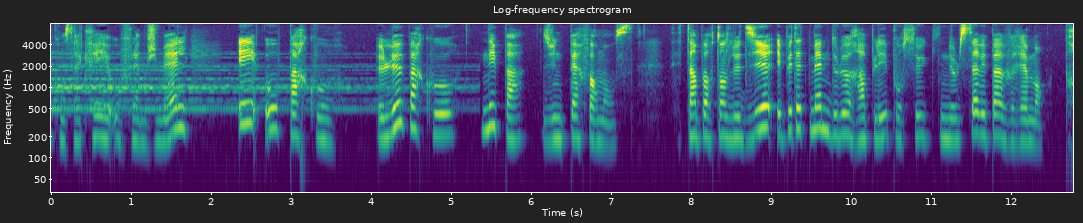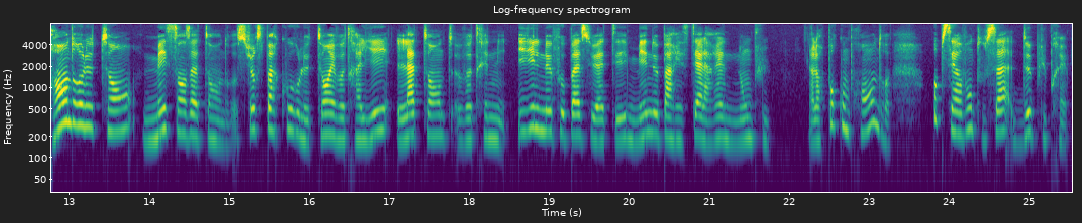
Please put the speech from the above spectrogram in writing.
consacré aux flammes jumelles et au parcours. Le parcours n'est pas une performance. C'est important de le dire et peut-être même de le rappeler pour ceux qui ne le savaient pas vraiment. Prendre le temps, mais sans attendre. Sur ce parcours, le temps est votre allié, l'attente votre ennemi. Il ne faut pas se hâter, mais ne pas rester à l'arrêt non plus. Alors pour comprendre, observons tout ça de plus près.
